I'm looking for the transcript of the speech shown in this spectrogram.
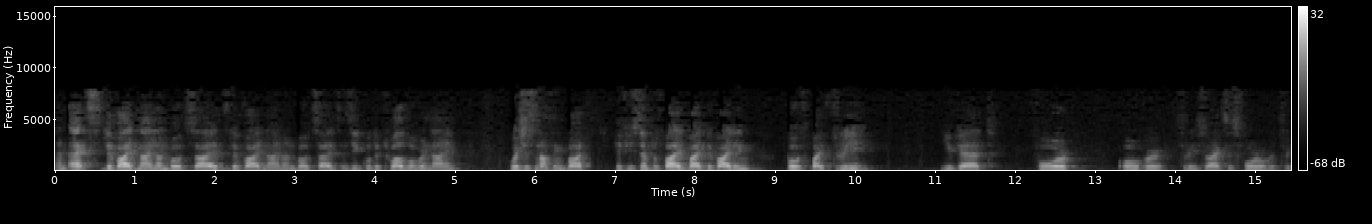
And x divide 9 on both sides, divide 9 on both sides is equal to 12 over 9, which is nothing but, if you simplify by dividing both by 3, you get 4 over 3. So x is 4 over 3.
